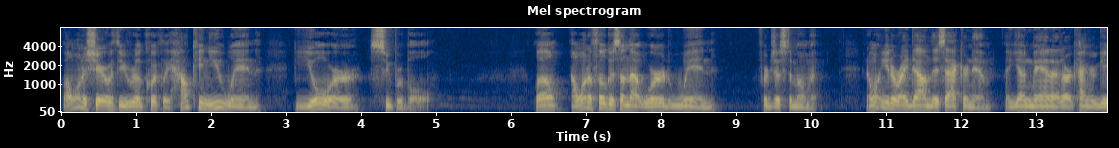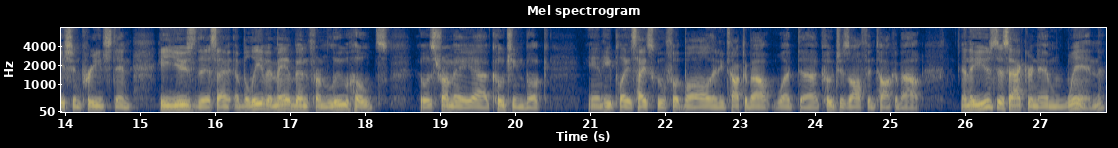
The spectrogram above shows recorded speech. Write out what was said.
Well i want to share with you real quickly how can you win your super bowl? Well i want to focus on that word win for just a moment I want you to write down this acronym. A young man at our congregation preached, and he used this. I, I believe it may have been from Lou Holtz. It was from a uh, coaching book, and he plays high school football, and he talked about what uh, coaches often talk about. And they use this acronym WIN.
